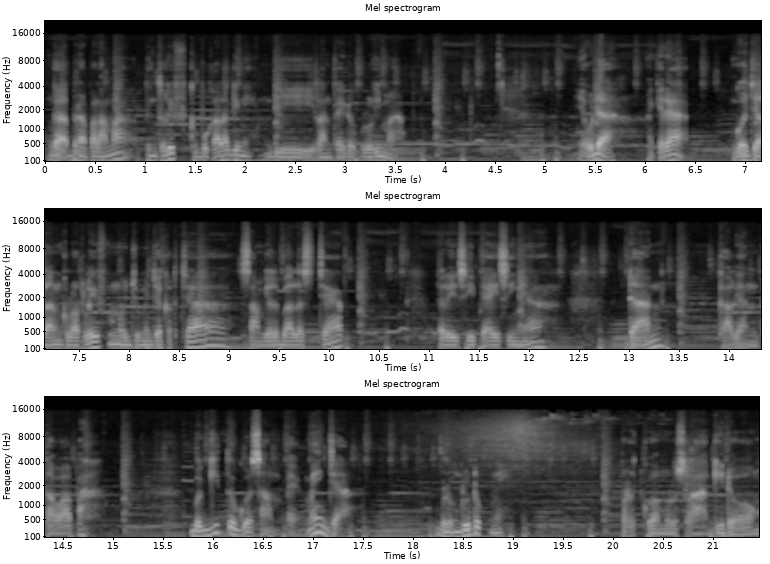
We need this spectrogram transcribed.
Nggak berapa lama pintu lift kebuka lagi nih di lantai 25. Ya udah, akhirnya gue jalan keluar lift menuju meja kerja sambil bales chat dari si PIC-nya dan kalian tahu apa? Begitu gue sampai meja, belum duduk nih. Perut gua mulus lagi dong.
